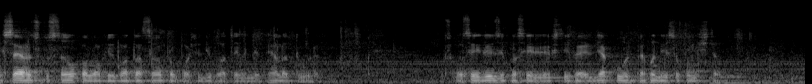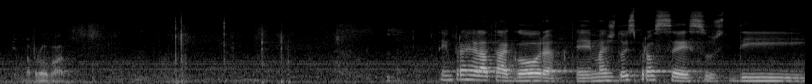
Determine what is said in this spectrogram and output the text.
Encerro a discussão, coloco em votação a proposta de voto em relatura. Os conselheiros e conselheiras que estiverem de acordo permaneçam como estão. Aprovado. Tenho para relatar agora é, mais dois processos de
